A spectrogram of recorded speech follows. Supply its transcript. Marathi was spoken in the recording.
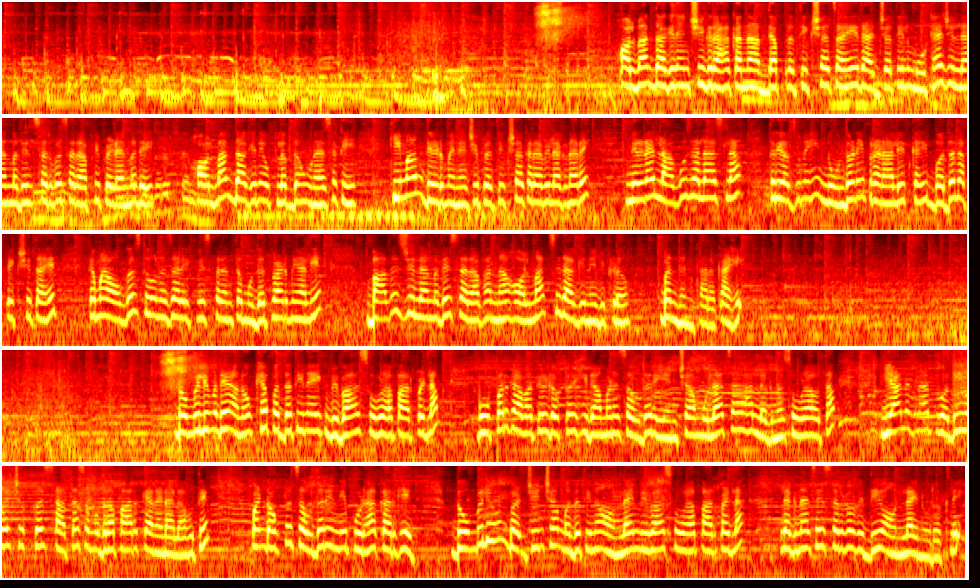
हॉलमार्क दागिन्यांची ग्राहकांना अद्याप प्रतीक्षाच आहे. राज्यातील मोठ्या जिल्ह्यांमधील सर्व सराफी पेढ्यांमध्ये हॉलमार्क दागिने उपलब्ध होण्यासाठी किमान दीड महिन्याची प्रतीक्षा करावी लागणार आहे. निर्णय लागू झाला असला तरी अजूनही नोंदणी प्रणालीत काही बदल अपेक्षित आहेत. त्यामुळे ऑगस्ट दोन हजार एकवीस पर्यंत मुदतवाढ मिळाली आहे. बावीस जिल्ह्यांमध्ये सराफांना हॉलमार्कचे दागिने विकणं बंधनकारक आहे. डोंबिवलीमध्ये अनोख्या पद्धतीने एक विवाह सोहळा पार पडला. भोपर गावातील डॉक्टर हिरामण चौधरी यांच्या मुलाचा हा लग्न सोहळा होता. या लग्नात वधूवर चक्क साता समुद्रापार कॅनडाला होते. पण डॉक्टर चौधरींनी पुढाकार घेत डोंबिवलीहून भटजींच्या मदतीनं ऑनलाईन विवाह सोहळा पार पडला. लग्नाचे सर्व विधी ऑनलाईन उरकले.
